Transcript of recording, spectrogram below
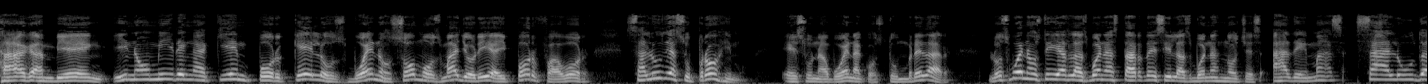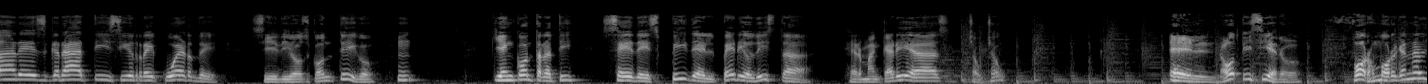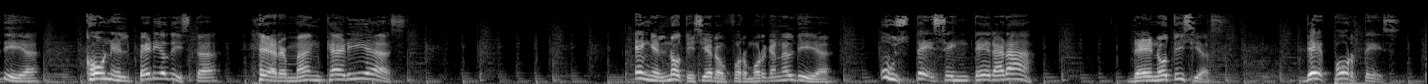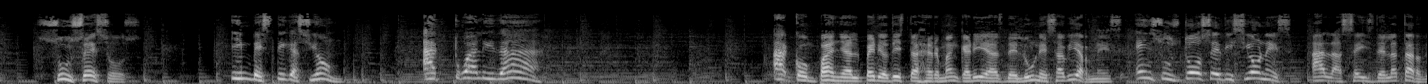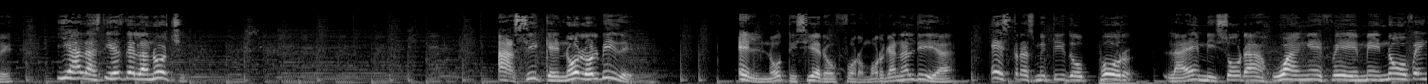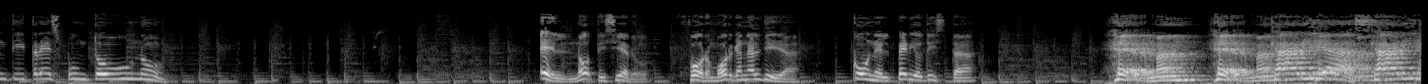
Hagan bien y no miren a quién porque los buenos somos mayoría y por favor, salude a su prójimo. Es una buena costumbre dar los buenos días, las buenas tardes y las buenas noches. Además, saludar es gratis y recuerde, si Dios contigo, ¿quién contra ti? Se despide el periodista Germán Carías. Chau, chau. El noticiero For Morgan al día con el periodista Germán Carías. En el noticiero For Morgan al día, usted se enterará de noticias, deportes, sucesos, investigación, actualidad. Acompaña al periodista Germán Carías de lunes a viernes en sus dos ediciones a las 6 de la tarde y a las 10 de la noche Así que no lo olvide. El noticiero Formorgan al Día es transmitido por la emisora Juan FM 93.1. El noticiero Formorgan al Día con el periodista Germán Germán Carías.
